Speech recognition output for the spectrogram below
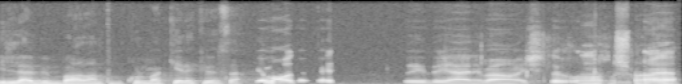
İlla bir bağlantı kurmak gerekiyorsa. Ama o da West'lıydı yani ben işte unutmuşum. Aynen.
